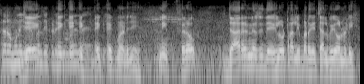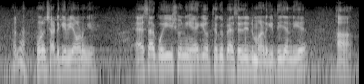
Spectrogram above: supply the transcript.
ਸਰ ਹੁਣ ਜੇ ਜਿਹੜੇ ਬੰਦੇ ਖੜੇ ਇੱਕ ਇੱਕ- ਇੱਕ ਇੱਕ ਮਿੰਟ ਜੀ। ਨਹੀਂ ਫਿਰ ਉਹ ਜਾ ਰਹੇ ਨੇ ਤੁਸੀਂ ਦੇਖ ਲਓ ਟਰਾਲੀ ਭੜ ਕੇ ਚੱਲ ਪਈ ਆਲਰੇਡੀ ਹੈ ਨਾ? ਹੁਣ ਉਹ ਛੱਡ ਕੇ ਵੀ ਆਉਣਗੇ। ਐਸਾ ਕੋਈ ਇਸ਼ੂ ਨਹੀਂ ਹੈ ਕਿ ਉੱਥੇ ਕੋਈ ਪੈਸੇ ਦੀ ਡਿਮਾਂਡ ਕੀਤੀ ਜਾਂਦੀ ਹੈ। ਹਾਂ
